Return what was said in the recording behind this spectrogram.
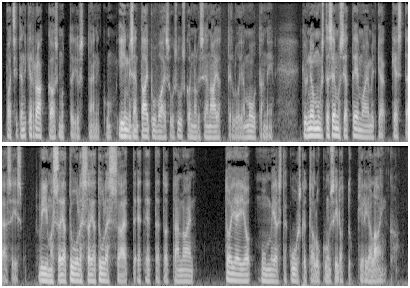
paitsi tietenkin rakkaus, mutta just tämä niin kuin ihmisen taipuvaisuus uskonnolliseen ajatteluun ja muuta, niin – kyllä ne on mun semmoisia teemoja, mitkä kestää siis viimassa ja tuulessa ja tulessa, että, että, että tota noin, toi ei ole mun mielestä 60-lukuun sidottu kirja lainkaan.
